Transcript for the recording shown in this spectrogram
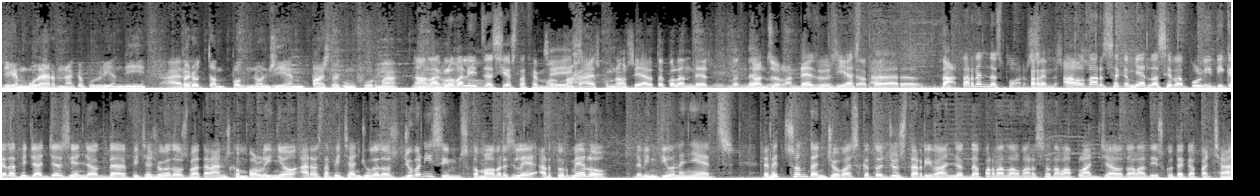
diguem, moderna que podríem dir, Ara. però tampoc no ens hi hem pas de conformar. No, la globalització està fent molt Sí, mal. clar, és com no, si ara toca holandesos, holandesos. Doncs holandesos, i ja Si està. Ara... Va, parlem d'esports. Parlem d'esports. El Barça ha canviat la seva política de fitxatges i en lloc de fitxar jugadors veterans com Paulinho, ara està fitxant jugadors joveníssims, com el brasiler Artur Melo, de 21 anyets. De fet, són tan joves que tot just arribar, en lloc de parlar del Barça de la platja o de la discoteca Patxà,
